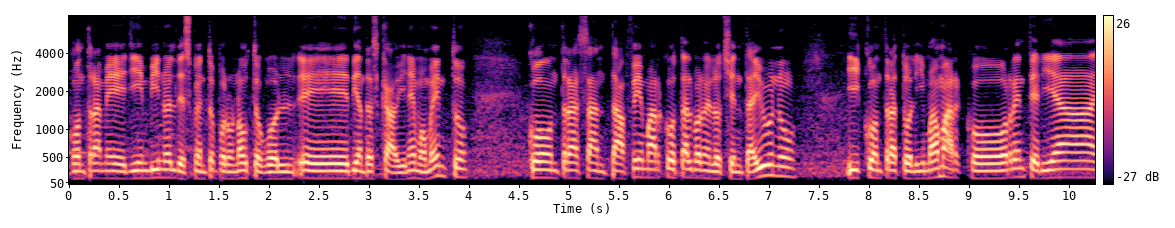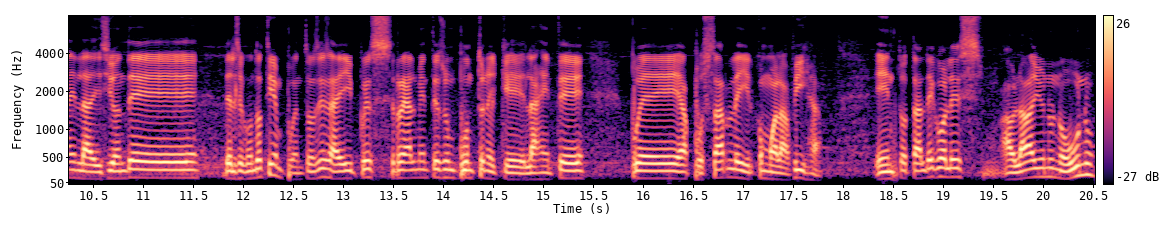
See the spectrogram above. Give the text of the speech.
contra Medellín vino el descuento por un autogol eh, de Andrés Cabina momento. Contra Santa Fe marcó Talbot en el 81 y contra Tolima marcó Rentería en la edición de, del segundo tiempo. Entonces ahí pues realmente es un punto en el que la gente puede apostarle e ir como a la fija. En total de goles hablaba de un 1-1,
